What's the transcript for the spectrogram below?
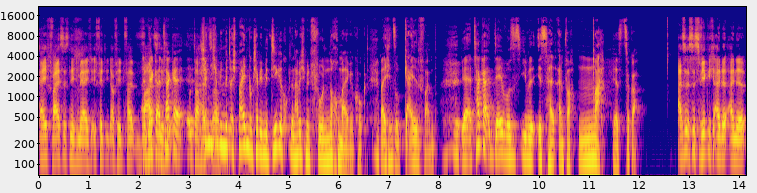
Ich weiß es nicht mehr. Ich, ich finde ihn auf jeden Fall wahnsinnig Attacke, äh, Ich habe hab ihn mit euch beiden geguckt. Ich habe ihn mit dir geguckt, dann habe ich mit Flo nochmal geguckt, weil ich ihn so geil fand. Ja, Attacker Dale vs. Evil ist halt einfach, muah, der ist Zucker. Also es ist wirklich eine, eine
